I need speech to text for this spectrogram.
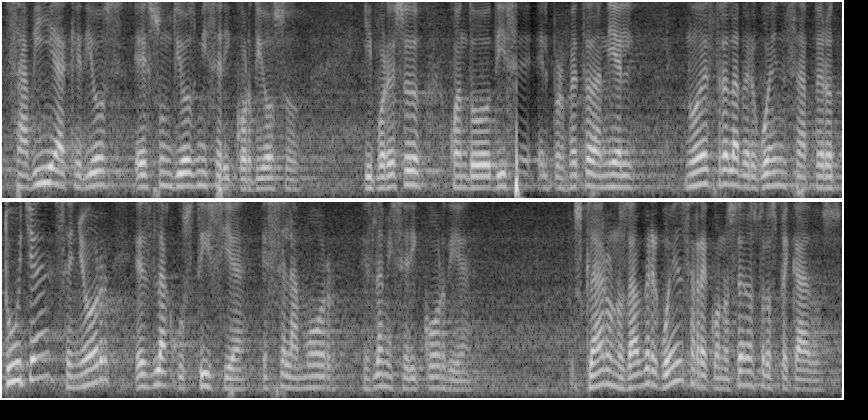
sabía que Dios es un Dios misericordioso. Y por eso cuando dice el profeta Daniel, nuestra la vergüenza, pero tuya, Señor, es la justicia, es el amor, es la misericordia. Pues claro, nos da vergüenza reconocer nuestros pecados,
